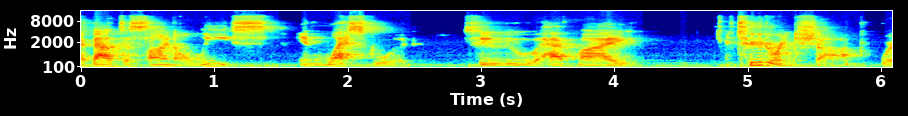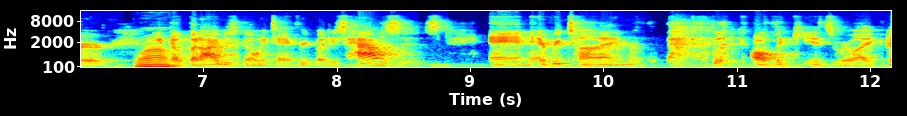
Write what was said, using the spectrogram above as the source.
about to sign a lease in Westwood to have my tutoring shop where wow. you know but i was going to everybody's houses and every time like all the kids were like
